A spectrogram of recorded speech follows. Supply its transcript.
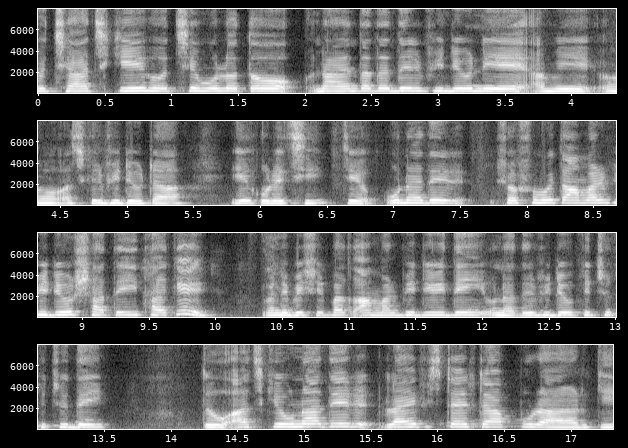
হচ্ছে আজকে হচ্ছে মূলত নারায়ণ দাদাদের ভিডিও নিয়ে আমি আজকের ভিডিওটা ইয়ে করেছি যে ওনাদের সবসময় তো আমার ভিডিওর সাথেই থাকে মানে বেশিরভাগ আমার ভিডিওই দেই, ওনাদের ভিডিও কিছু কিছু দেই। তো আজকে ওনাদের লাইফস্টাইলটা পুরা আর কি,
